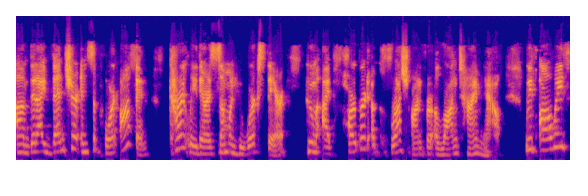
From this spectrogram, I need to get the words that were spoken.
um, that I venture and support often. Currently, there is someone who works there whom I've harbored a crush on for a long time now. We've always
